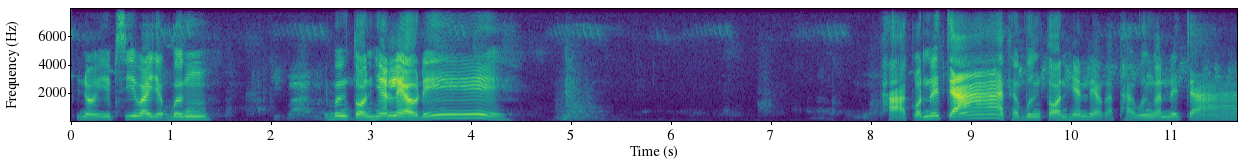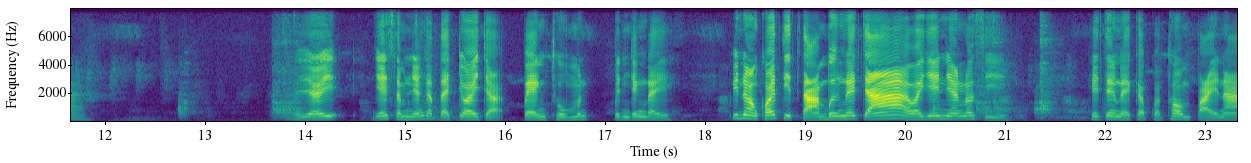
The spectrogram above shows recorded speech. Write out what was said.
พี่น้อง FC ว่าอยากเบิ่งเบิ่งตอนเฮียนแล้วเด้ถาก่อนเด้อจ้า ถ้าเบิ่งตอนเฮียนแล้วก็ถ้าเบิ่งก่อนเด้อจ้ายายยายสำเนียงกับตาจอยจะแปลงชมมันเป็นจังใด พี่น้องคอยติดตามเบิ่งนะจ้า ว่ายายเนียงเราสิเฮ็ดจังไดกับกระท่อมไปนะ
